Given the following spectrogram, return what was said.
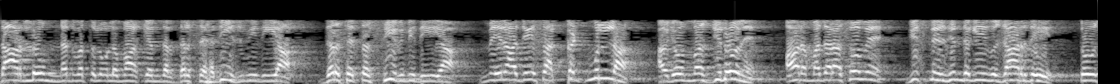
دارالعلوم ندوت العلماء کے اندر درس حدیث بھی دیا درس تفسیر بھی دیا میرا جیسا کٹ ملا اور جو مسجدوں میں اور مدرسوں میں جس نے زندگی گزار دی، تو اس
